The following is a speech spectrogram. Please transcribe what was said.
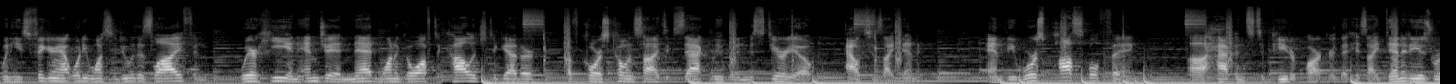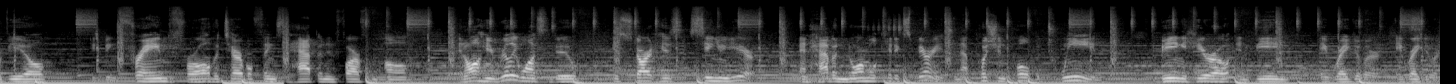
when he's figuring out what he wants to do with his life and where he and MJ and Ned want to go off to college together, of course, coincides exactly when Mysterio outs his identity. And the worst possible thing uh, happens to Peter Parker that his identity is revealed. He's being framed for all the terrible things that happen in Far From Home. And all he really wants to do is start his senior year and have a normal kid experience. And that push and pull between being a hero and being a regular a regular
